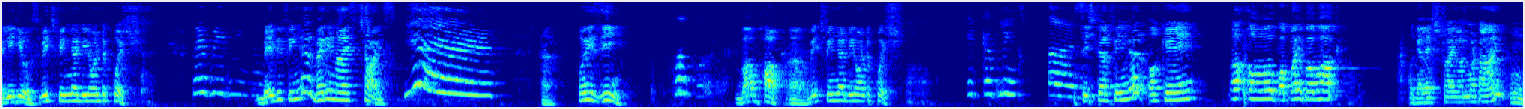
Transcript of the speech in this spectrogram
Billy Hughes. Which finger do you want to push? Baby. finger. Baby finger? Very nice choice. Yay! Huh. Who is he? Papa. Bob Hawke. Uh, which finger do you want to push? Means uh, Sister finger? Okay. Uh-oh, Papa Bob Hawke. Okay, let's try one more time. Hmm.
